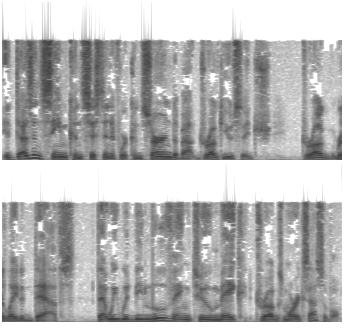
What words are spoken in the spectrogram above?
it doesn't seem consistent if we're concerned about drug usage, drug related deaths, that we would be moving to make drugs more accessible.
